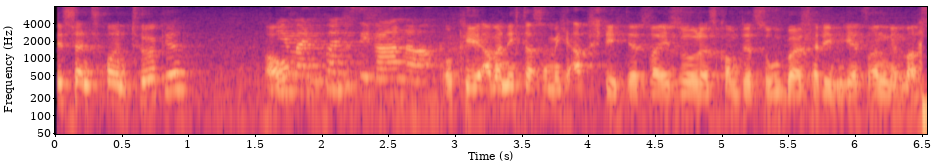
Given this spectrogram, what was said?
Ist dein Freund Türke? Auch? Nee, mein Freund ist Iraner. Okay, aber nicht, dass er mich absticht jetzt, weil ich so, das kommt jetzt so rüber, als hätte ich mich jetzt angemacht.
